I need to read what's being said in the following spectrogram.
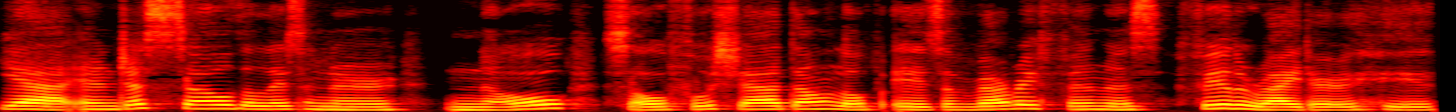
Yeah, and just so the listener know, so Fuchsia Dunlop is a very famous food writer who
